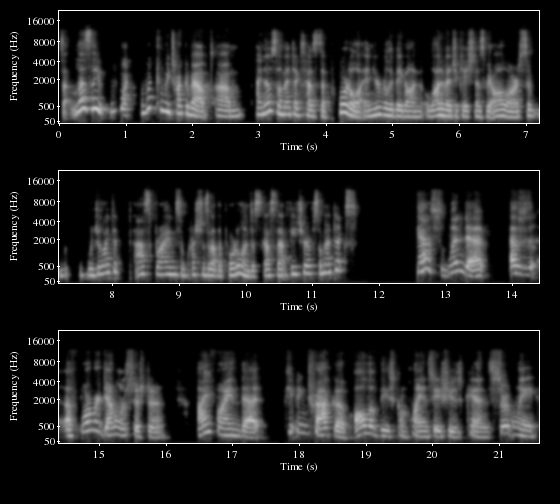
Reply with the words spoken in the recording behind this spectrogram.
So Leslie, what what can we talk about? Um, I know Solmetex has the portal, and you're really big on a lot of education, as we all are. So, would you like to ask Brian some questions about the portal and discuss that feature of Solmetex? Yes, Linda. As a former dental assistant, I find that keeping track of all of these compliance issues can certainly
